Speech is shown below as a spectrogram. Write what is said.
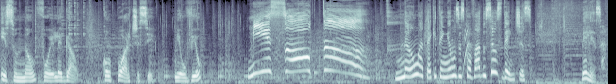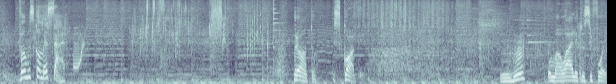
Isso não foi legal. Comporte-se. Me ouviu? Não até que tenhamos escovado seus dentes. Beleza, vamos começar. Pronto, escove. Uhum, o mau hálito se foi.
